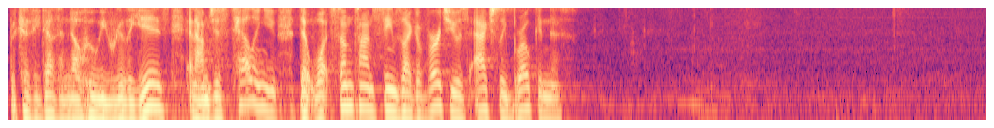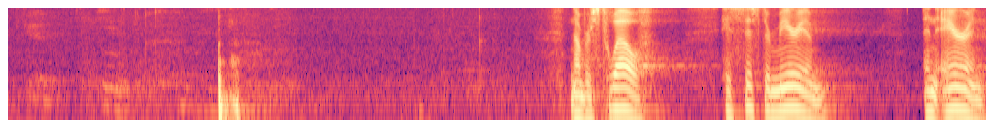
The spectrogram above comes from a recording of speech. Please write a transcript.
because he doesn't know who he really is. And I'm just telling you that what sometimes seems like a virtue is actually brokenness. Numbers 12, his sister Miriam and Aaron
